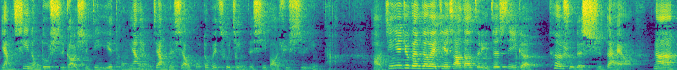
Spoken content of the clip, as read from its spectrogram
氧气浓度时高时低，也同样有这样的效果，都会促进你的细胞去适应它。好，今天就跟各位介绍到这里。这是一个特殊的时代哦。那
